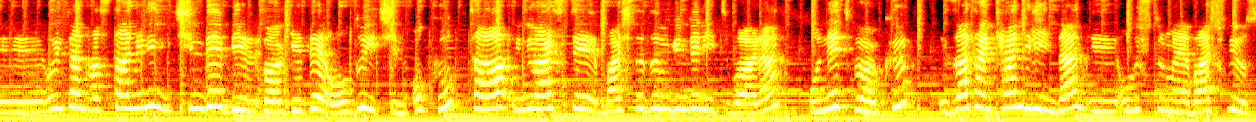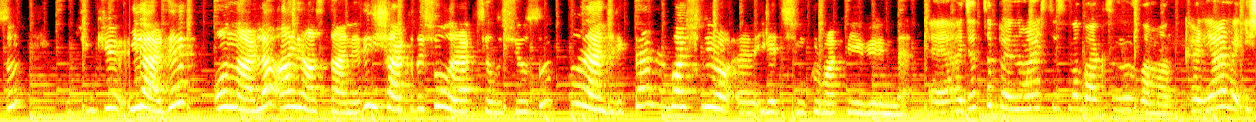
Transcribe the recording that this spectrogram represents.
E, o yüzden hastanenin içinde bir bölgede olduğu için okul ta üniversite başladığım günden itibaren o network'ü e, zaten kendiliğinden oluşturmaya başlıyorsun. Çünkü ileride onlarla aynı hastanede iş arkadaşı olarak çalışıyorsun. Öğrencilikten başlıyor e, iletişim kurmak birbirine. E, Hacettepe Üniversitesi'ne baktığınız zaman kariyer ve iş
